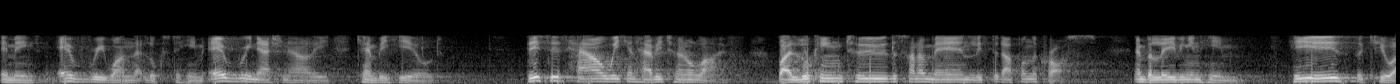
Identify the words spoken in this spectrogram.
it means everyone that looks to him, every nationality can be healed. This is how we can have eternal life, by looking to the Son of Man lifted up on the cross and believing in him. He is the cure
